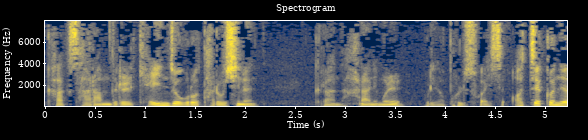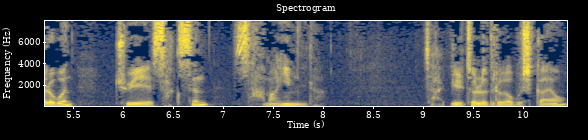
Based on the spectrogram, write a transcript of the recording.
각 사람들을 개인적으로 다루시는 그러한 하나님을 우리가 볼 수가 있어요. 어쨌건 여러분 죄의 삭슨 사망입니다. 자, 1절로 들어가 보실까요?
